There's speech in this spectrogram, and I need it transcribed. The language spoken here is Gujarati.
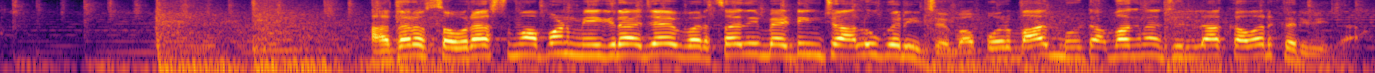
આ તરફ સૌરાષ્ટ્રમાં પણ મેઘરાજાએ વરસાદી બેટિંગ ચાલુ કરી છે. બપોર બાદ મોટાભાગના જિલ્લા કવર કરી લીધા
